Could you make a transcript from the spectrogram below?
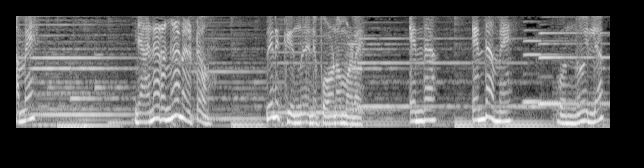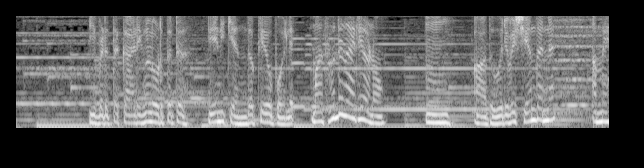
അമ്മേ ഞാൻ ഇറങ്ങാണ് കേട്ടോ. നിനക്ക് ഇന്ന് തന്നെ പോണം മോളെ. എന്താ? എന്താ അമ്മേ? ഒന്നുമില്ല. ഇവിടുത്തെ കാര്യങ്ങൾ ഓർത്തിട്ട് എനിക്ക് എന്തൊക്കെയോ പോലെ. മധുവിന്റെ കാര്യമാണോ? അതും ഒരു വിഷയം തന്നെ. അമ്മേ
